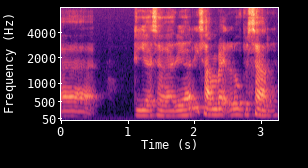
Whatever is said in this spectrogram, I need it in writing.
uh, dia sehari-hari sampai lo besar.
